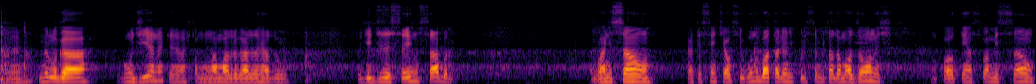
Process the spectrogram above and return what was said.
É, em primeiro lugar, bom dia, né? Que nós estamos na madrugada já do, do dia 16, no sábado. A guarnição pertencente ao 2 Batalhão de Polícia Militar do Amazonas, no qual tem a sua missão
